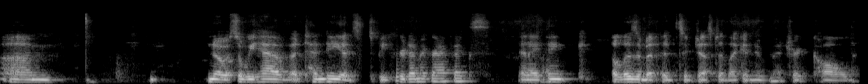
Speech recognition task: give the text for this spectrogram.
Um, no, so we have attendee and speaker demographics, and I think Elizabeth had suggested like a new metric called like,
